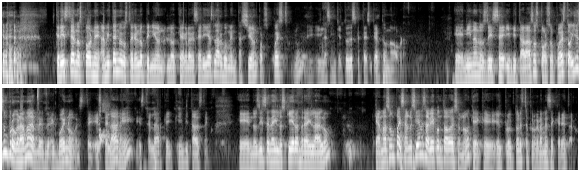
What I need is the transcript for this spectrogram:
Cristian nos pone, a mí también me gustaría la opinión, lo que agradecería es la argumentación, por supuesto, y las inquietudes que te despierta una obra. Eh, Nina nos dice invitadazos, por supuesto. Y es un programa, bueno, este, estelar, ¿eh? Estelar, ¿qué, invitadas tengo? Eh, nos dice ahí, los quiero, Andrea y Lalo, que además son paisanos. Y ya les había contado eso, ¿no? Que, que el productor de este programa es de Querétaro.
